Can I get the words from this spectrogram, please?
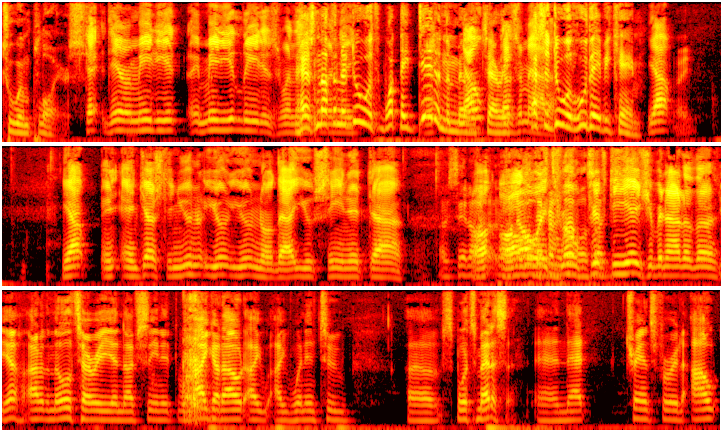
to employers. Th- They're immediate immediate leaders when It has nothing when to they- do with what they did in the No, military. doesn't It has to do with who they became. Yep. Right. Yep. And, and Justin, you you you know that you've seen it uh, I was saying all, on, on all the way through. levels. Fifty years you've been out of the. Yeah, out of the military, and I've seen it. When I got out, I, I went into uh, sports medicine, and that transferred out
